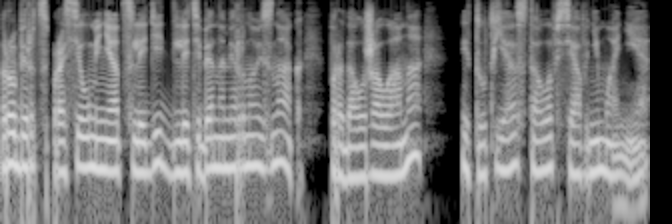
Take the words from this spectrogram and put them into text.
«Роберт спросил меня отследить для тебя номерной знак», — продолжала она, и тут я стала вся внимание.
